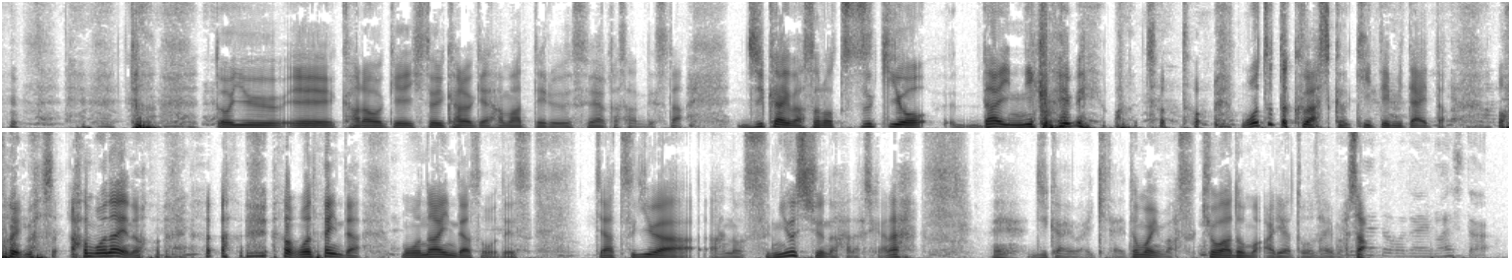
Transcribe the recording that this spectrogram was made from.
とという、えー、カラオケ、一人カラオケハマっているすやかさんでした。次回はその続きを、第2回目を ちょっと、もうちょっと詳しく聞いてみたいと思います。あ、もうないの？あもうないんだ。もうないんだそうです。じゃあ次は、あの、住吉州の話かな。えー、次回は行きたいと思います。今日はどうもありがとうございました。ありがとうございました。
